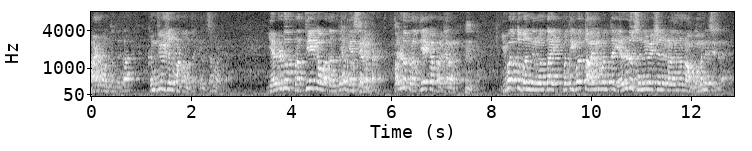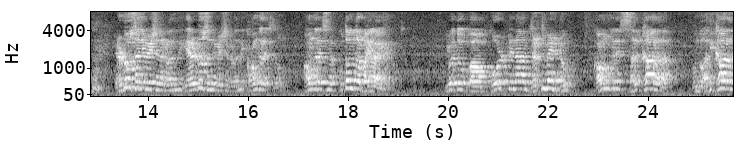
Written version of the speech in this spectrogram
ಮಾಡುವಂಥದ್ದೆಲ್ಲ ಕನ್ಫ್ಯೂಷನ್ ಮಾಡುವಂತ ಕೆಲಸ ಮಾಡಿದ್ದಾರೆ ಎರಡು ಪ್ರತ್ಯೇಕವಾದಂತ ಎರಡು ಪ್ರತ್ಯೇಕ ಪ್ರಕರಣ. ಎರಡು ಪ್ರತ್ಯೇಕ ಪ್ರಕರಣ. ಇವತ್ತು ಬಂದಿರುವಂತ ಮತ್ತೆ ಇವತ್ತು ಆಗಿರುವಂತ ಎರಡು ಸನ್ನಿವೇಶನಗಳನ್ನು ನಾವು ಗಮನಿಸಿದ್ರೆ ಎರಡೂ ಸನ್ನಿವೇಶನಗಳಲ್ಲಿ ಎರಡೂ ಸನ್ನಿವೇಶಗಳಲ್ಲಿ ಕಾಂಗ್ರೆಸ್ ಕಾಂಗ್ರೆಸ್ನ ಕುತಂತ್ರ ಬಯಲಾಗಿದೆ. ಇವತ್ತು ಕೋರ್ಟಿನ ಜಡ್ಜ್ಮೆಂಟ್ ಕಾಂಗ್ರೆಸ್ ಸರ್ಕಾರದ ಒಂದು ಅಧಿಕಾರದ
